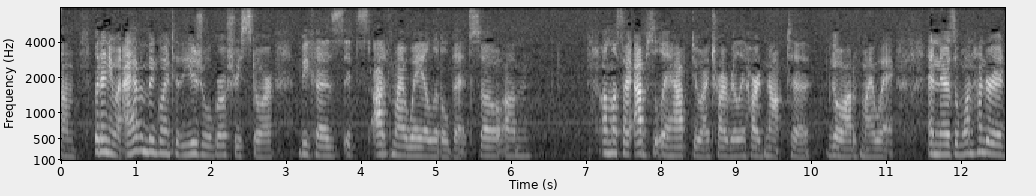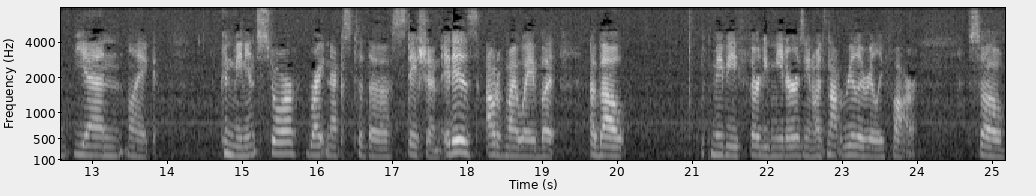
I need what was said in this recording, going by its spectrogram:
Um, but anyway, I haven't been going to the usual grocery store because it's out of my way a little bit. So, um, unless I absolutely have to, I try really hard not to go out of my way. And there's a 100 yen, like, convenience store right next to the station. It is out of my way, but about maybe 30 meters, you know, it's not really, really far. So,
